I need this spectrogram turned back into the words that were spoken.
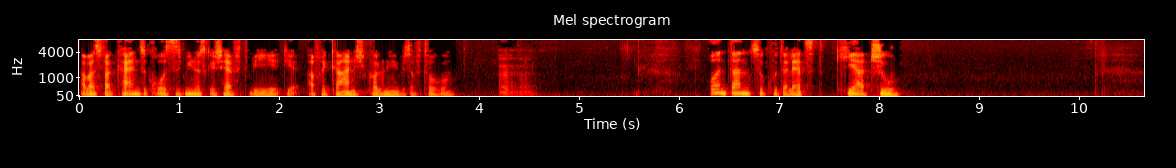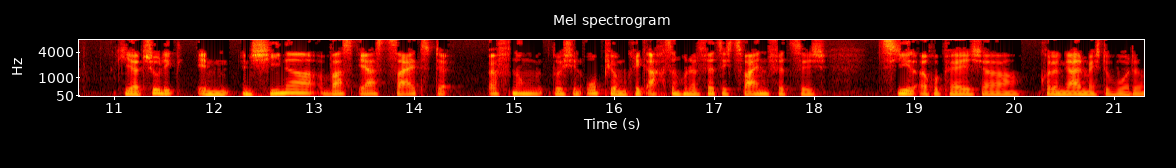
aber es war kein so großes Minusgeschäft wie die afrikanischen Kolonien bis auf Togo. Mhm. Und dann zu guter Letzt Kiachu. Kiachu liegt in, in China, was erst seit der Öffnung durch den Opiumkrieg 1840-42 Ziel europäischer Kolonialmächte wurde.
